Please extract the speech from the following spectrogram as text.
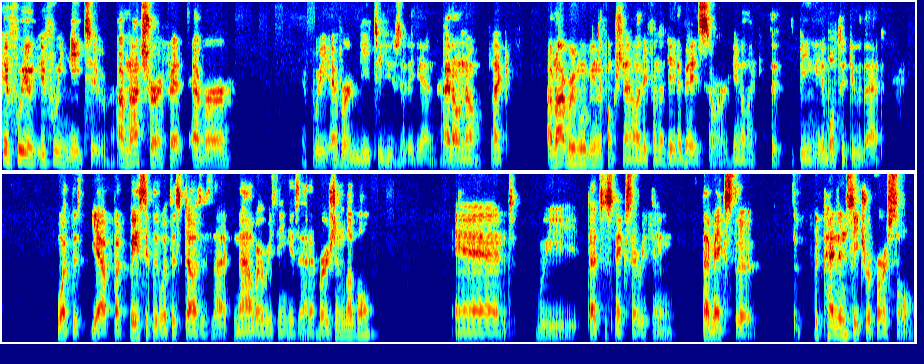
if we if we need to, I'm not sure if it ever if we ever need to use it again. I don't know. Like I'm not removing the functionality from the database or you know like the, being able to do that. What this yeah, but basically what this does is that now everything is at a version level, and we that just makes everything that makes the, the dependency traversal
